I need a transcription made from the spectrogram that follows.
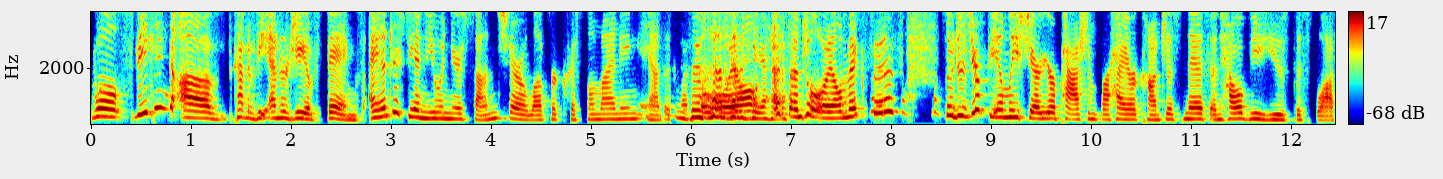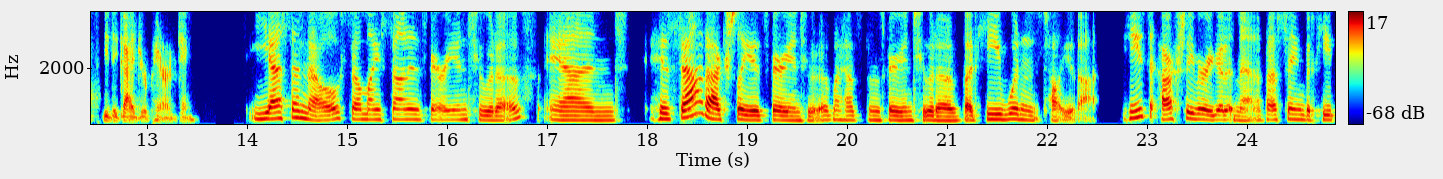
Well, speaking of kind of the energy of things, I understand you and your son share a love for crystal mining and essential oil, Yes. essential oil mixes. So, does your family share your passion for higher consciousness, and how have you used this philosophy to guide your parenting? Yes and no. So my son is very intuitive and his dad actually is very intuitive. My husband's very intuitive, but he wouldn't tell you that. He's actually very good at manifesting, but he,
